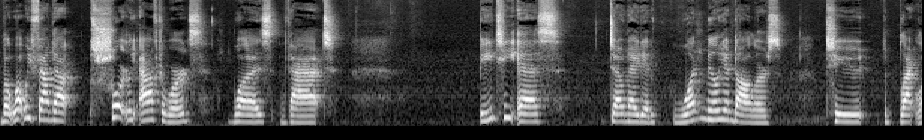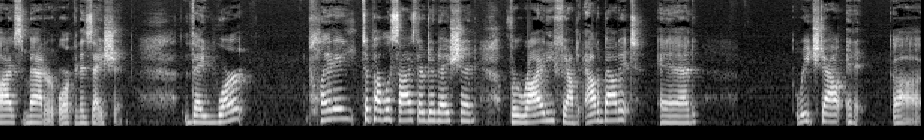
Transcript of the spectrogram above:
But what we found out shortly afterwards was that BTS donated $1 million to the Black Lives Matter organization. They weren't planning to publicize their donation. Variety found out about it and reached out and uh,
